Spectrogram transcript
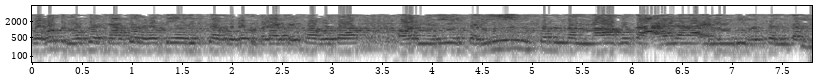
بہت نوکر چاکر ہوتے اور اس کا بہت بڑا چرچا ہوتا۔ اور نبی کریم صلی اللہ تعالی علیہ وسلم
